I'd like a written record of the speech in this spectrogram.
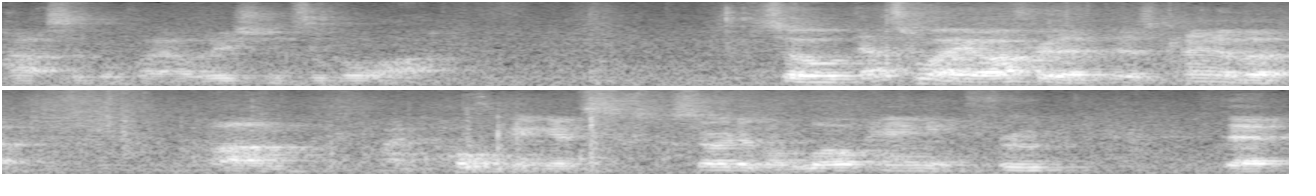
possible violations of the law. So that's why I offer that as kind of a, um, I'm hoping it's sort of a low-hanging fruit that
